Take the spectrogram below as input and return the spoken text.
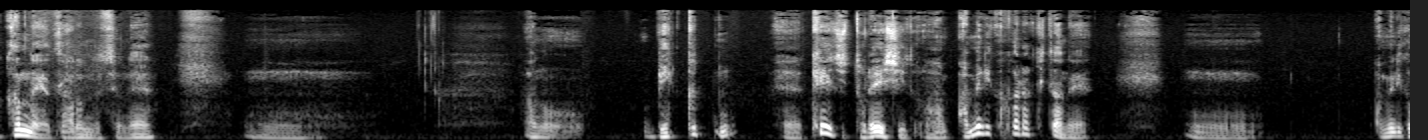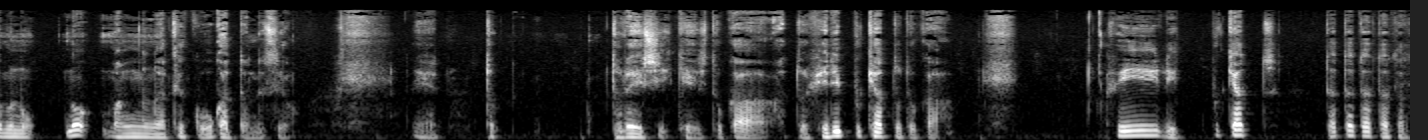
かんないやつあるんですよね。うん。あのディック、えー、刑事トレイシーとアメリカから来たね。うん。アメリカものの漫画が結構多かったんですよ。えー、トトレイシー刑事とかあとフィリックス・キャットとか。フィリックス・キャットタタタタタタ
